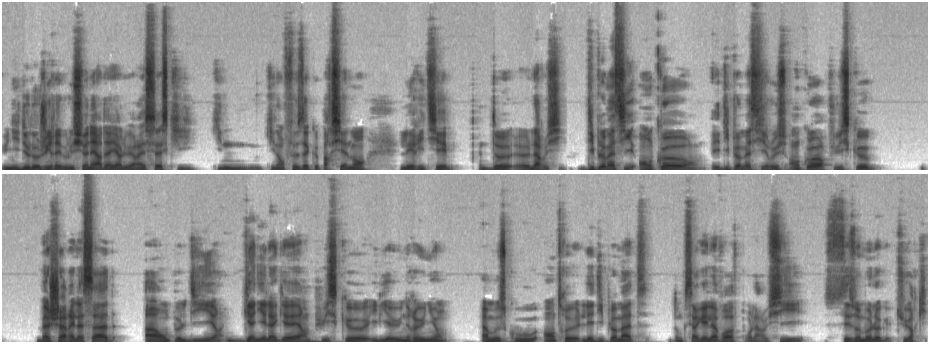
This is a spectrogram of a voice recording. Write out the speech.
une, idéologie révolutionnaire derrière l'URSS qui, qui, qui n'en faisait que partiellement l'héritier de euh, la Russie. Diplomatie encore et diplomatie russe encore puisque Bachar el-Assad a, on peut le dire, gagné la guerre, puisqu'il y a eu une réunion à Moscou entre les diplomates, donc Sergei Lavrov pour la Russie, ses homologues turcs,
